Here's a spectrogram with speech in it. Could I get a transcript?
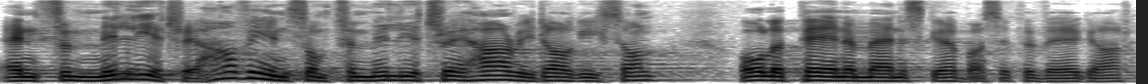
En familietre. Har vi en sånn familietre her i dag? ikke sant? Alle pene mennesker. Bare se på Vegard.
